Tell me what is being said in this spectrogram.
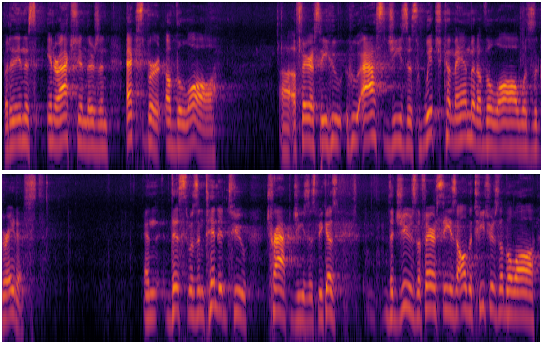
But in this interaction, there's an expert of the law, uh, a Pharisee, who, who asked Jesus which commandment of the law was the greatest. And this was intended to trap Jesus because the Jews, the Pharisees, all the teachers of the law,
